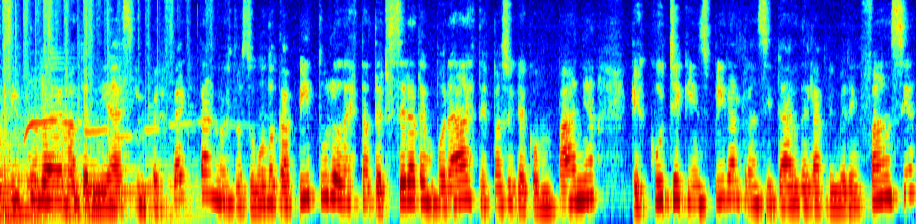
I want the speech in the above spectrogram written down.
capítulo de Maternidades Imperfectas, nuestro segundo capítulo de esta tercera temporada, este espacio que acompaña, que escucha y que inspira al transitar de la primera infancia.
